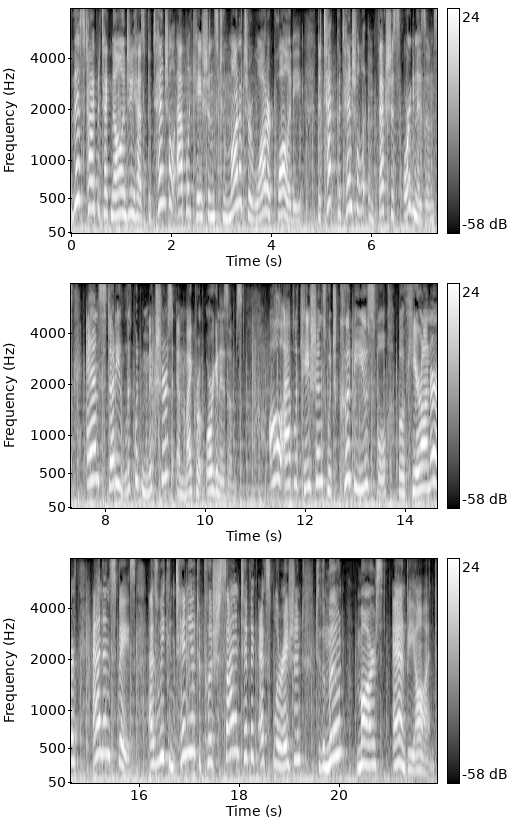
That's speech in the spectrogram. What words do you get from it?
This type of technology has potential applications to monitor water quality, detect potential infectious organisms, and study liquid mixtures and microorganisms. All applications which could be useful both here on Earth and in space as we continue to push scientific exploration to the Moon, Mars, and beyond.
